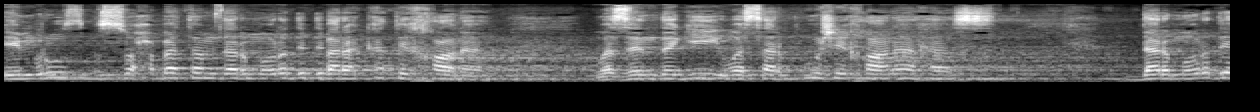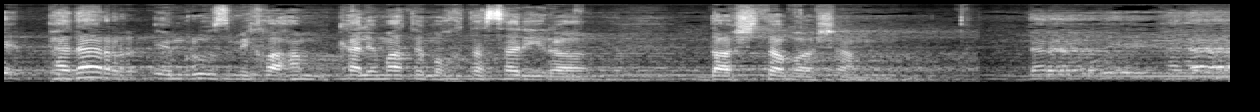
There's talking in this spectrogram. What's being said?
امروز صحبتم در مورد برکت خانه و زندگی و سرپوش خانه هست. در مورد پدر امروز می‌خواهم کلمات مختصری را داشته باشم. در مورد پدر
